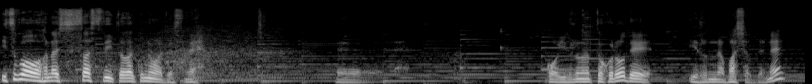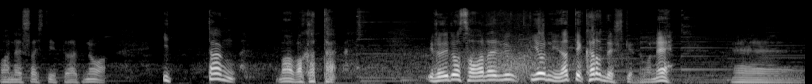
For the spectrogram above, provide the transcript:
いつもお話しさせていただくのはですね、えー、こういろんなところで、いろんな場所でね、お話しさせていただくのは、一旦、まあ分かった。いろいろ触られるようになってからですけどもね、え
